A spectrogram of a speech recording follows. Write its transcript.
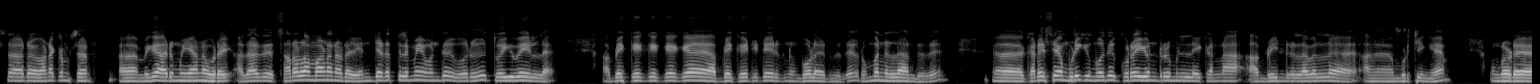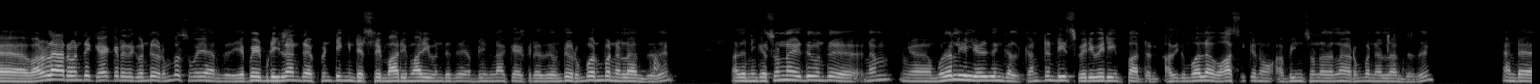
Sir வணக்கம் sir. மிக அருமையான உரை. அதாவது சரளமான நடை. எந்த இடத்துலையுமே வந்து ஒரு தொய்வே இல்லை. அப்படியே கேட்க கேட்க அப்படியே கேட்டுகிட்டே இருக்கணும் போல இருந்தது. ரொம்ப நல்லா இருந்தது. கடைசியாக முடிக்கும் போது குறையொன்றும் இல்லை கண்ணா அப்படின்ற லெவலில் முடிச்சிங்க. உங்களோட வரலாறு வந்து கேட்குறதுக்கு வந்து ரொம்ப சுவையாக இருந்தது. எப்போ இப்படிலாம் இந்த பிரிண்டிங் இண்டஸ்ட்ரி மாறி மாறி வந்தது அப்படின்லாம் கேட்குறது வந்து ரொம்ப ரொம்ப நல்லா இருந்தது. அது நீங்கள் சொன்ன இது வந்து நம் முதலில் எழுதுங்கள். Content is very very important அதுக்கு முதல்ல வாசிக்கணும் அப்படின்னு சொன்னதெல்லாம் ரொம்ப நல்லா இருந்தது. And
